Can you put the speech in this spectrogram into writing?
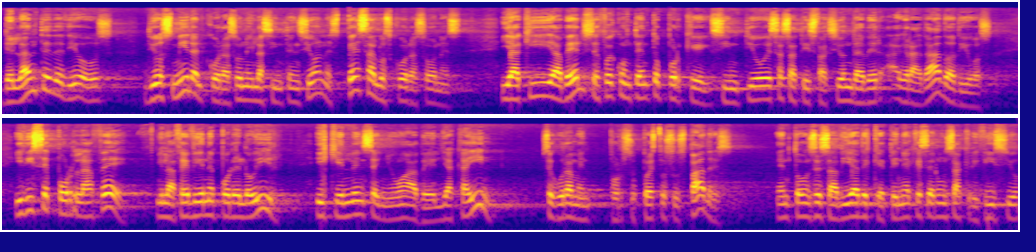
delante de Dios, Dios mira el corazón y las intenciones, pesa los corazones. Y aquí Abel se fue contento porque sintió esa satisfacción de haber agradado a Dios. Y dice por la fe, y la fe viene por el oír. ¿Y quién le enseñó a Abel y a Caín? Seguramente, por supuesto, sus padres. Entonces sabía de que tenía que ser un sacrificio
